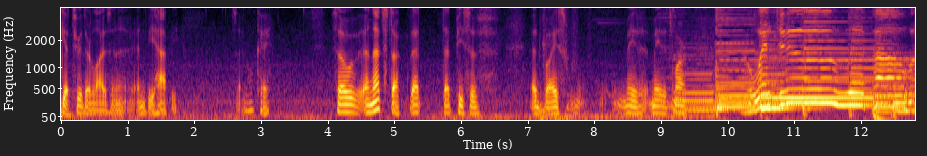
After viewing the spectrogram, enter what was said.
get through their lives and, uh, and be happy." So okay. So and that stuck. That that piece of advice made it made its mark. I went to a powwow,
